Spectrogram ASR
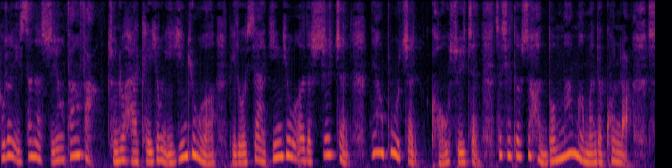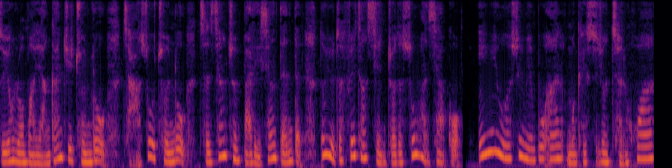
除了以上的使用方法，纯露还可以用于婴幼儿，比如像婴幼儿的湿疹、尿布疹、口水疹，这些都是很多妈妈们的困扰。使用罗马洋甘菊纯露、茶树纯露、沉香醇、百里香等等，都有着非常显著的舒缓效果。婴幼儿睡眠不安，我们可以使用橙花、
